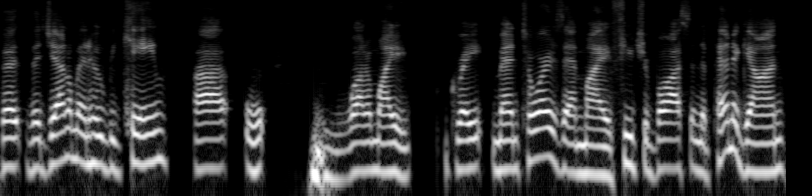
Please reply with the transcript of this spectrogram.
the the gentleman who became uh, one of my great mentors and my future boss in the Pentagon,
